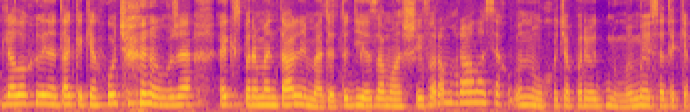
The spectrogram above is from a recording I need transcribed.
для лохини, так як я хочу, вже експериментальний метод. Тоді я сама з шифером гралася, ну, хоча період, ну, ми, ми все-таки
